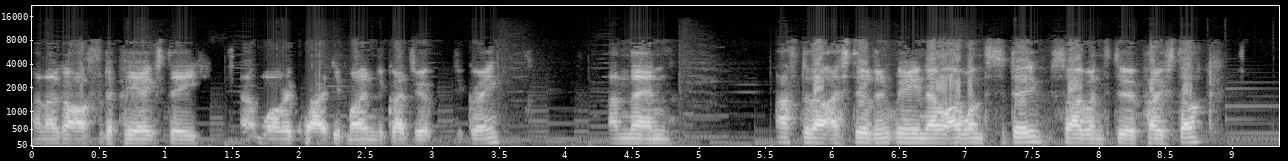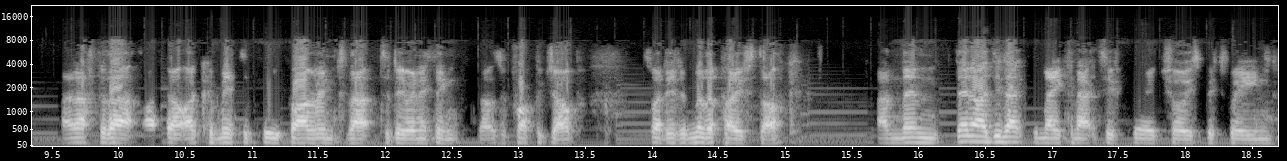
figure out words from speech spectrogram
And I got offered a PhD at Warwick where I did my undergraduate degree. And then after that, I still didn't really know what I wanted to do. So I went to do a postdoc. And after that, I felt I committed too far into that to do anything that was a proper job. So I did another postdoc and then then I did actually make an active career choice between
